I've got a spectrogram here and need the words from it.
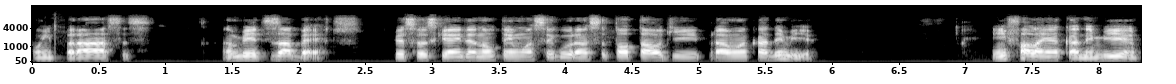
ou em praças, ambientes abertos. Pessoas que ainda não têm uma segurança total de ir para uma academia. Em falar em academia,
